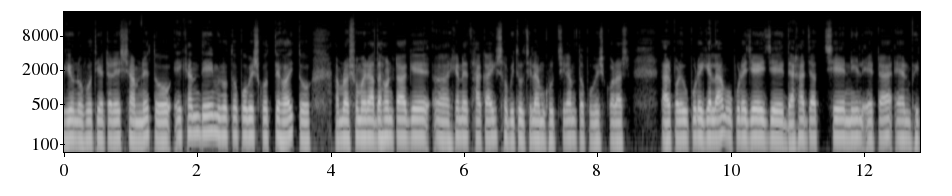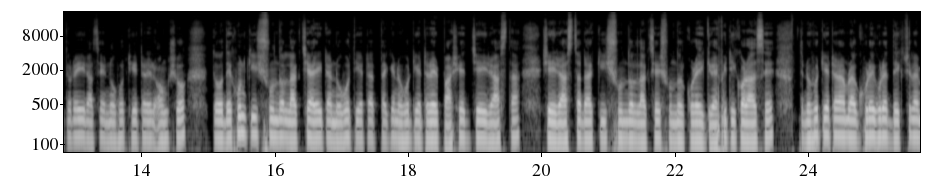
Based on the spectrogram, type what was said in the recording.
ভিউ নোভো থিয়েটারের সামনে। তো এখান দিয়েই মূলত প্রবেশ করতে হয়। তো আমরা সময়ের আধা ঘণ্টা আগে এখানে থাকাই ছবি তুলছিলাম, ঘুরছিলাম, তো প্রবেশ করার তারপরে উপরে গেলাম। উপরে যে যে দেখা যাচ্ছে নীল এটা অ্যান্ড ভিতরেই আছে নোভো থিয়েটারের অংশ। তো দেখুন কি সুন্দর লাগছে, আর এইটা নোভো থিয়েটার থেকে নোভো থিয়েটারের পাশের যেই রাস্তা, সেই রাস্তাটা কি সুন্দর লাগছে, সুন্দর করে গ্রাফিটি করা আছে। তো নোভো থিয়েটার আমরা ঘুরে ঘুরে দেখছিলাম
